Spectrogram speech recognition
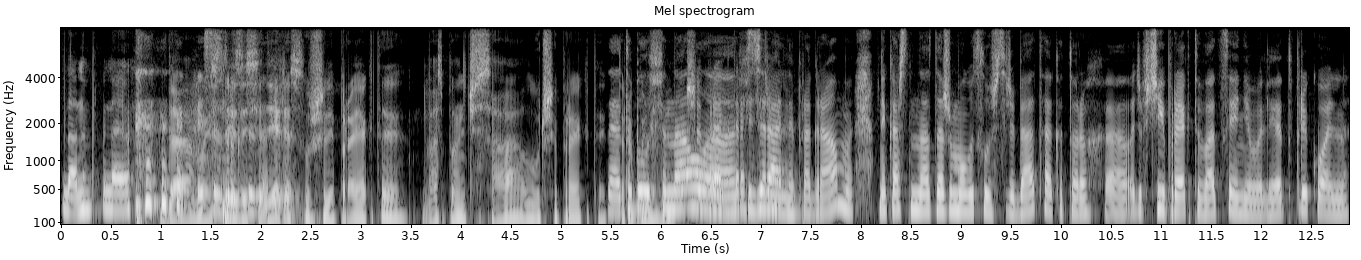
да, напоминаю. Да, мы с Лизой сидели, слушали проекты, два с половиной часа, лучшие проекты. Да, это был финал э, федеральной программы. Мне кажется, нас даже могут слушать ребята, которых, э, в чьи проекты вы оценивали. Это прикольно.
